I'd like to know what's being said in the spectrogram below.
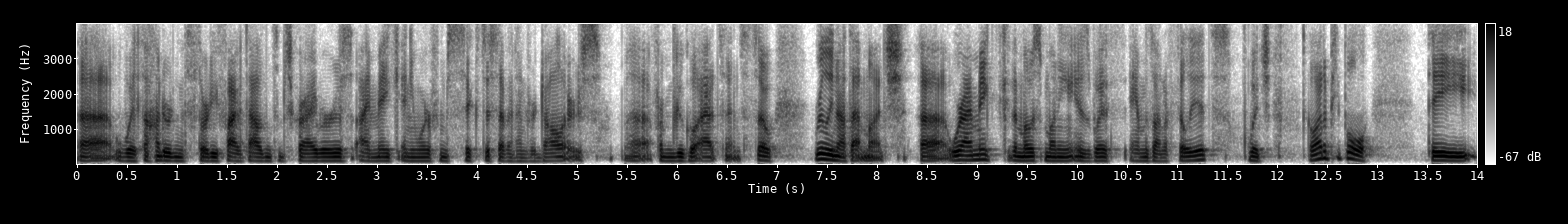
Uh, with 135,000 subscribers, I make anywhere from six to seven hundred dollars uh, from Google AdSense. So really not that much. Uh, where I make the most money is with Amazon affiliates, which a lot of people they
